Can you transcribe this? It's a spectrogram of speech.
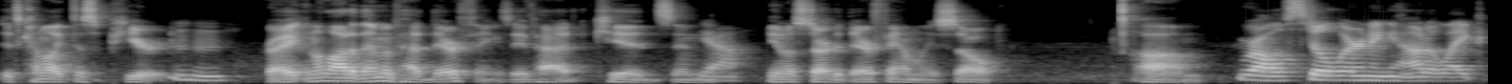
it's kind of like disappeared hmm right? And a lot of them have had their things. They've had kids and Yeah. you know started their families. So, um, We're all still learning how to like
